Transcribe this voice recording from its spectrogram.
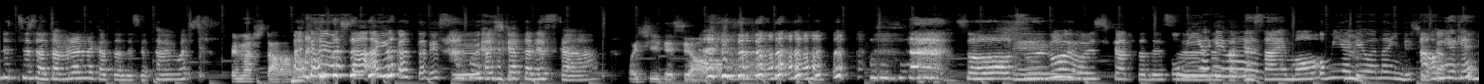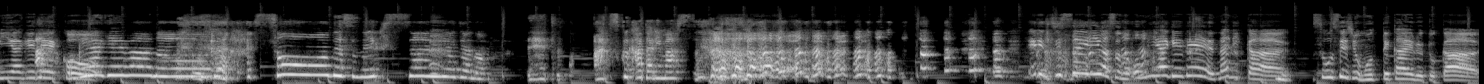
ルッツーさん食べられなかったんですよ。食べました。食べましたあ、。食べました。あ、よかったです。美味しかったですか？美味しいですよ。そう、すごい美味しかったです。お土産は？野菜も？お土産はないんでしょうか、うんあお土産？お土産でこう。お土産はあのー そうですね、キさんがあの、えっ、と、熱く語ります。え、実際にはそのお土産で何かうんソーセージを持って帰るとか、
